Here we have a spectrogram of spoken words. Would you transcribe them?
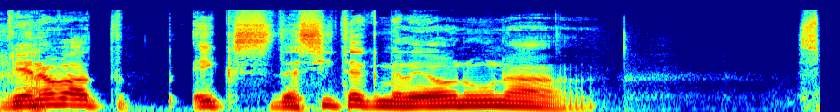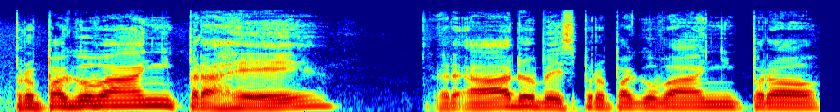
věnovat x desítek milionů na zpropagování Prahy, rádoby zpropagování pro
